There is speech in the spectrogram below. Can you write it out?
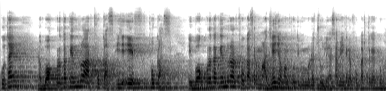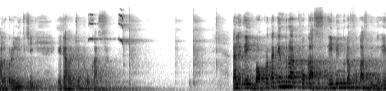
কোথায়? না, বক্রতা কেন্দ্র আর ফোকাস, এই যে এফ ফোকাস। এই বক্রতা কেন্দ্র আর ফোকাসের মাঝে যখন প্রতিবিম্বটা চলে আসে, আমি এখানে ফোকাসটাকে একটু ভালো করে লিখছি। এটা হচ্ছে ফোকাস তাহলে এই বক্রতা কেন্দ্র আর ফোকাস, এই বিন্দুটা ফোকাস বিন্দু, এই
